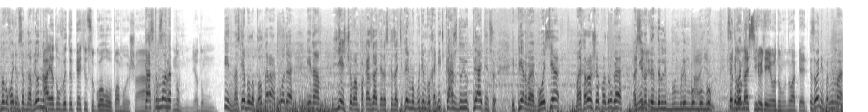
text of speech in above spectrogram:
мы выходим с обновленным А, я думал, в эту пятницу голову помоешь. А, Кастом просто- номер. Ну, я думал... Блин, Нас не было полтора года, и нам есть что вам показать и рассказать. Теперь мы будем выходить каждую пятницу. И первая гостья, моя хорошая подруга Амина. Тендерли бум блим бум А, бум бум я Кстати, в думал, этом насилие его, думаю, ну опять. сезоне, помимо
